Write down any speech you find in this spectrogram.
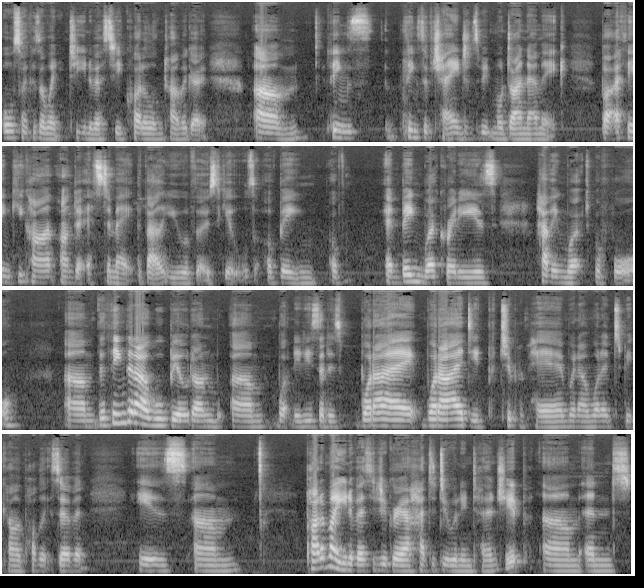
also because I went to university quite a long time ago, um, things things have changed. It's a bit more dynamic. But I think you can't underestimate the value of those skills of being of and being work ready is having worked before. Um, the thing that I will build on um, what Nidhi said is what I what I did to prepare when I wanted to become a public servant is um, part of my university degree. I had to do an internship, um, and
